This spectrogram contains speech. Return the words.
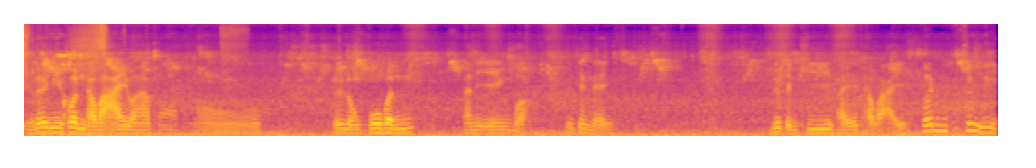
เดี๋ยวเลยมีคนถวายบ่ครับครับโอ้คือหลวงปู่เพิ่นอันนี้เองบ่หรือจังไดหรือเป็นที่ไผถวาย เพิ่นซื้อเอ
